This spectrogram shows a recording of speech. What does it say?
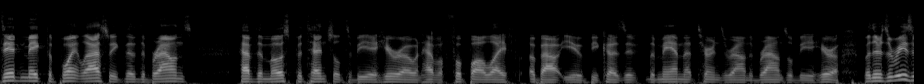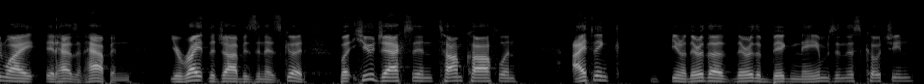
did make the point last week that the Browns have the most potential to be a hero and have a football life about you because if the man that turns around the Browns will be a hero. But there's a reason why it hasn't happened. You're right, the job isn't as good. But Hue Jackson, Tom Coughlin, I think you know they're the they're the big names in this coaching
